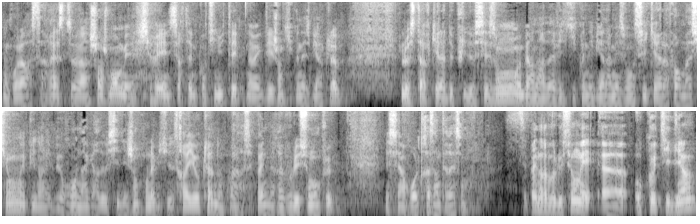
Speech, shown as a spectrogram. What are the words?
Donc voilà, ça reste un changement, mais je dirais une certaine continuité avec des gens qui connaissent bien le club le staff qui est là depuis deux saisons, Bernard David qui connaît bien la maison aussi, qui est à la formation, et puis dans les bureaux, on a gardé aussi des gens qui ont l'habitude de travailler au club, donc voilà, c'est pas une révolution non plus, et c'est un rôle très intéressant. C'est pas une révolution, mais euh, au quotidien,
